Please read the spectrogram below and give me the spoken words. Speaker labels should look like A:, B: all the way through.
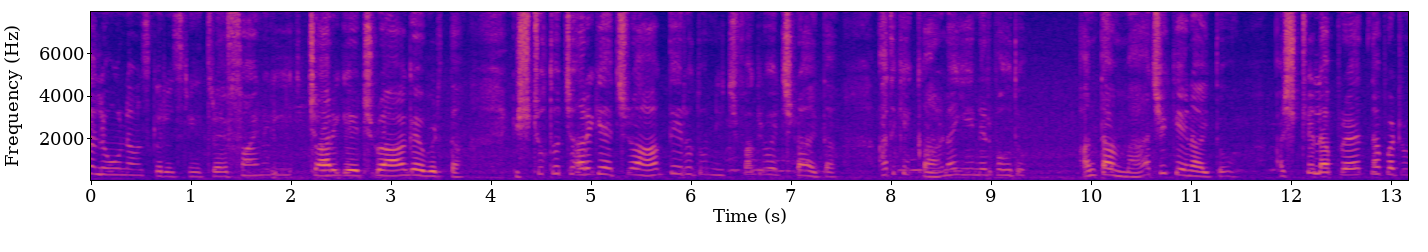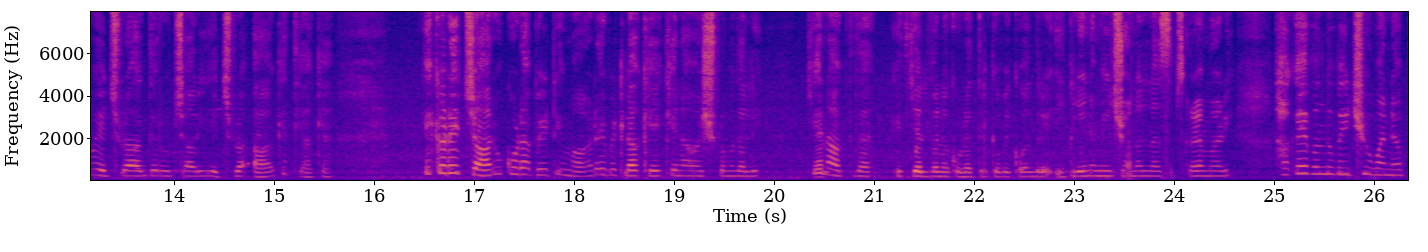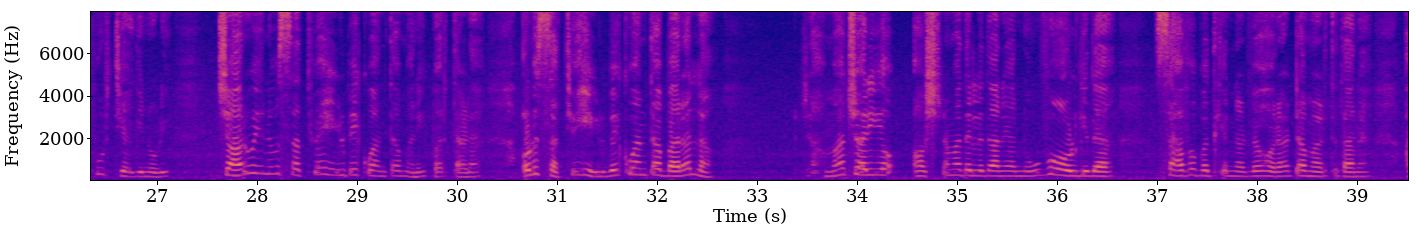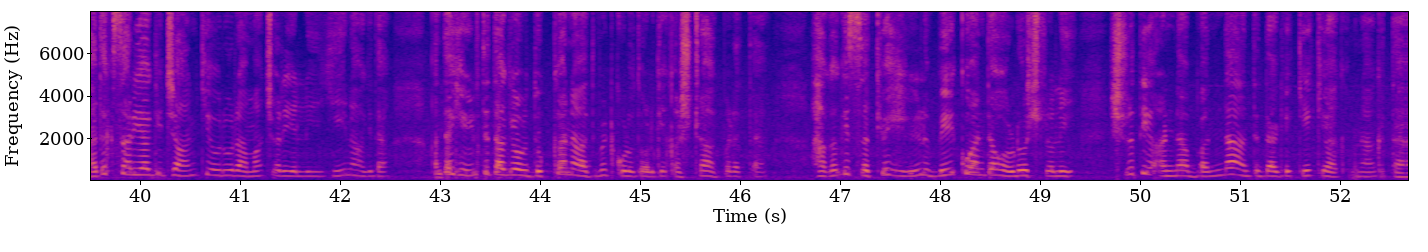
A: Hello ನಮಸ್ಕಾರ ಸ್ನೇಹಿತರೆ finally ಚಾರಿಗೆ ಎಚ್ಚರ ಆಗೇ ಬಿಡ್ತಾ. ಇಷ್ಟೊತ್ತು ಚಾರಿಗೆ ಎಚ್ಚರ ಆಗದೆ ಇರೋದು ನಿಜವಾಗ್ಲೂ ಎಚ್ಚರ ಆಯ್ತಾ? ಅದಕ್ಕೆ ಕಾರಣ ಏನಿರಬಹುದು? ಅಂತ ಮ್ಯಾಜಿಕ್ ಏನಾಯಿತು? ಅಷ್ಟೆಲ್ಲ ಪ್ರಯತ್ನ ಪಟ್ಟರು ಎಚ್ಚರ ಆಗದಿರೋ ಚಾರಿ ಎಚ್ಚರ ಆಗಿತ್ತು ಯಾಕೆ? ಈ ಕಡೆ ಚಾರು ಕೂಡ ಭೇಟಿ ಮಾಡೇ ಬಿಟ್ಲ ಕೇಕೆನ ಆಶ್ರಮದಲ್ಲಿ? ಏನಾಗ್ತದೆ? ಇದು ಎಲ್ಲವನ್ನ ಕೂಡ ತಿಳ್ಕೋಬೇಕು ಅಂದರೆ ಈಗಲೇ ನಮ್ಮ ಈ ಚಾನಲ್ನ ಸಬ್ಸ್ಕ್ರೈಬ್ ಮಾಡಿ. ಹಾಗೆ ಒಂದು ವಿಡಿಯೋವನ್ನು ಪೂರ್ತಿಯಾಗಿ ನೋಡಿ. ಚಾರು ಏನು ಸತ್ಯ ಹೇಳಬೇಕು ಅಂತ ಮನೆಗೆ ಬರ್ತಾಳೆ? ಅವಳು ಸತ್ಯ ಹೇಳಬೇಕು ಅಂತ ಬರಲ್ಲ. ರಾಮಾಚಾರಿ ಆಶ್ರಮದಲ್ಲಿದ್ದಾನೆ. ನೋವು ಅವಳಿಗಿದೆ. ಸಾವು ಬದುಕಿನ ನಡುವೆ ಹೋರಾಟ ಮಾಡ್ತಿದ್ದಾನೆ. ಅದಕ್ಕೆ ಸರಿಯಾಗಿ ಜಾನಕಿಯವರು ರಾಮಾಚಾರಿಯಲ್ಲಿ ಏನಾಗಿದೆ ಅಂತ ಹೇಳ್ತಿದ್ದಾಗೆ ಅವಳು ದುಃಖನ ಅದ್ಬಿಟ್ಕೊಳ್ಳೋದು ಅವಳಿಗೆ ಕಷ್ಟ ಆಗ್ಬಿಡುತ್ತೆ. ಹಾಗಾಗಿ ಸತ್ಯ ಹೇಳಬೇಕು ಅಂತ ಹೊರಡೋಷ್ಟರಲ್ಲಿ ಶ್ರುತಿ ಅಣ್ಣ ಬಂದ ಅಂತಿದ್ದಾಗೆ ಕೇಕೆ ಆಗಮನ ಆಗುತ್ತೆ.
